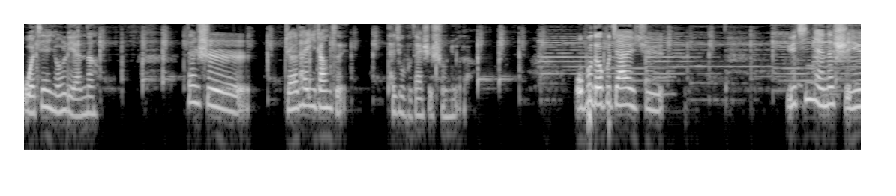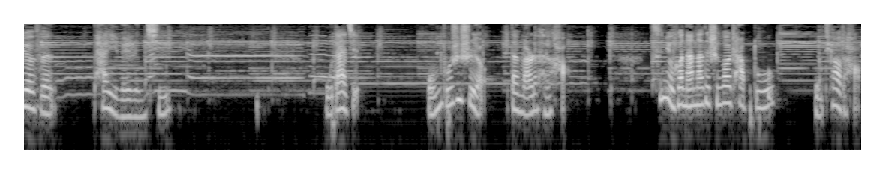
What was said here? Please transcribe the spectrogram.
我见犹怜呢。但是只要她一张嘴，她就不再是淑女了。我不得不加一句：于今年的十一月份，她已为人妻。五大姐，我们不是室友，但玩的很好。此女和楠楠的身高差不多，舞跳的好，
